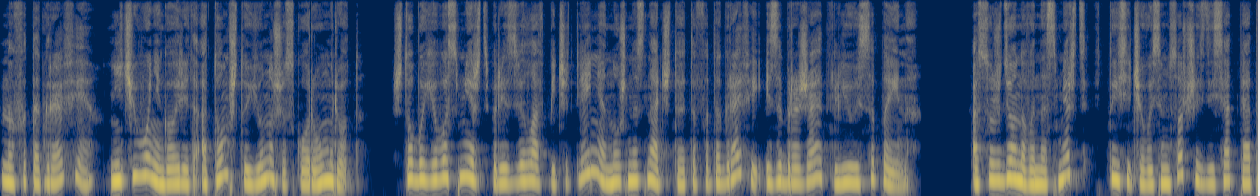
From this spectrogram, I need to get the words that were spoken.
Но фотография ничего не говорит о том, что юноша скоро умрет. Чтобы его смерть произвела впечатление, нужно знать, что эта фотография изображает Льюиса Пейна, осужденного на смерть в 1865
